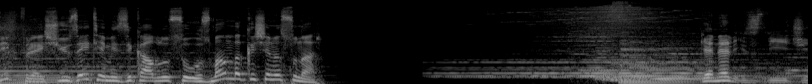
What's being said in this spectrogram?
Deep Fresh yüzey temizlik havlusu uzman bakışını sunar. Genel izleyici.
